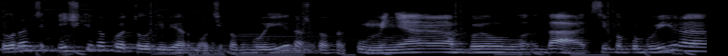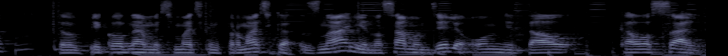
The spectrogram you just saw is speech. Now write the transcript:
был на технический какой-то универ был, типа Бабуира что-то? У меня был, да, типа Бабуира, это прикладная математика, информатика. Знаний, на самом деле, он мне дал колоссальных,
